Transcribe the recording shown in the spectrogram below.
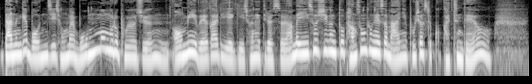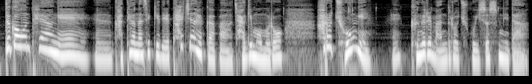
나는 게 뭔지 정말 몸몸으로 보여준 어미 외가리 얘기 전해드렸어요. 아마 이 소식은 또 방송 통해서 많이 보셨을 것 같은데요. 뜨거운 태양에 갓 태어난 새끼들이 탈진할까봐 자기 몸으로 하루 종일 그늘을 만들어주고 있었습니다.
